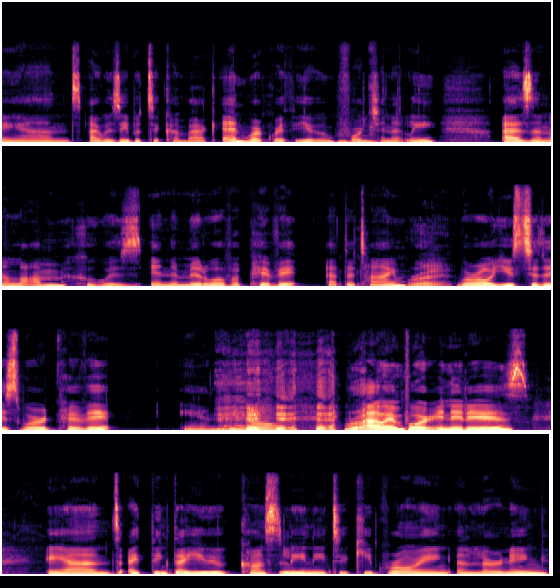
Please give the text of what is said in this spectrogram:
And I was able to come back and work with you, fortunately, as an alum who was in the middle of a pivot at the time. Right. We're all used to this word pivot, and we know how important it is. And I think that you constantly need to keep growing and learning.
